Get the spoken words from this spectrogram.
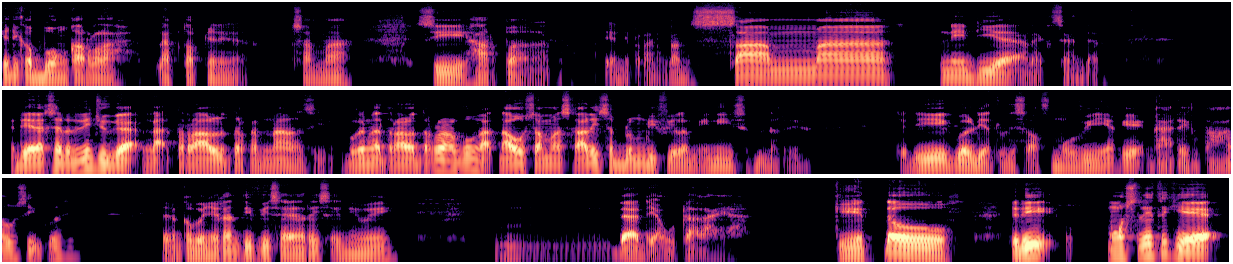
Jadi kebongkarlah laptopnya dia sama si Harper yang diperankan sama Nadia Alexander. Nadia Alexander ini juga nggak terlalu terkenal sih, bukan nggak terlalu terkenal, gue nggak tahu sama sekali sebelum di film ini sebenarnya. Jadi gue lihat list of movie-nya kayak nggak ada yang tahu sih gue sih. Dan kebanyakan TV series anyway. Mmm, dan ya udahlah ya, gitu. Jadi mostly itu kayak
